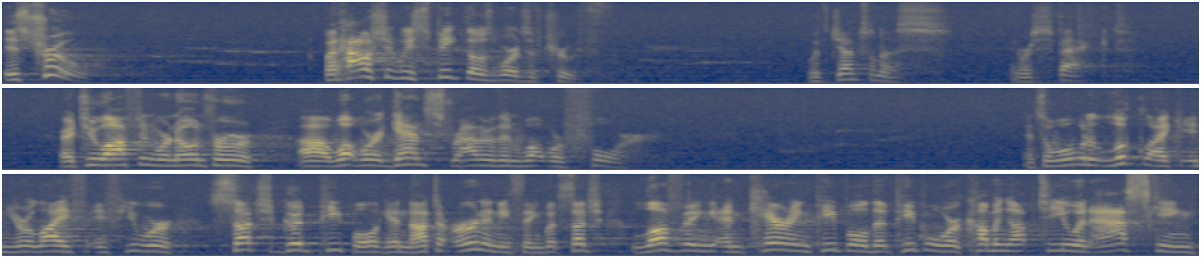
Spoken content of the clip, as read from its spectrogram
is true. But how should we speak those words of truth? With gentleness and respect. Right? Too often we're known for uh, what we're against rather than what we're for. And so, what would it look like in your life if you were such good people, again, not to earn anything, but such loving and caring people that people were coming up to you and asking,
